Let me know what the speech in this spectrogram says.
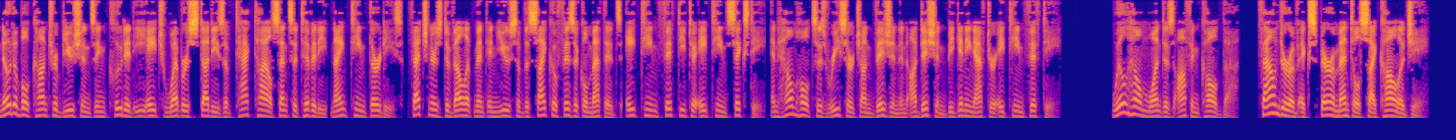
Notable contributions included E. H. Weber's studies of tactile sensitivity 1930s, Fechner's development and use of the psychophysical methods 1850 and Helmholtz's research on vision and audition beginning after 1850. Wilhelm Wundt is often called the founder of experimental psychology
